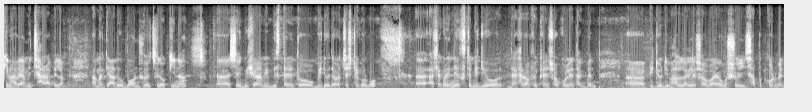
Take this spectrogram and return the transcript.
কীভাবে আমি ছাড়া পেলাম। আমার কি আদৌ বন্ড হয়েছিল কি না সেই বিষয়ে আমি বিস্তারিত ভিডিও দেওয়ার চেষ্টা করব। আশা করি নেক্সট ভিডিও দেখার অপেক্ষায় সকলে থাকবেন। ভিডিওটি ভালো লাগলে সবাই অবশ্যই সাপোর্ট করবেন।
